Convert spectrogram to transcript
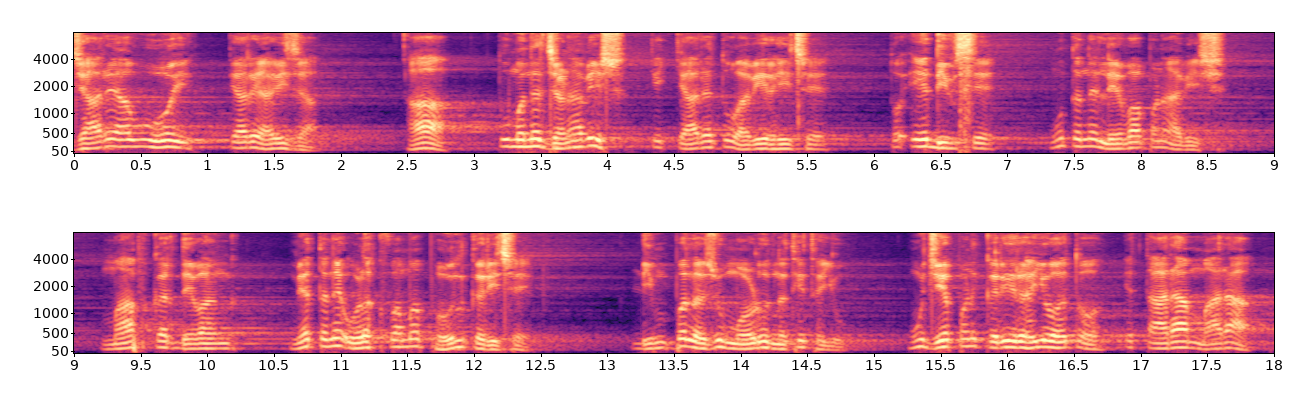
જ્યારે આવવું હોય ત્યારે આવી જા. હા, તું મને જણાવીશ કે ક્યારે તું આવી રહી છે. તો એ દિવસે હું તને લેવા પણ આવીશ. માફ કર દેવાંગ, મેં તને ઓળખવામાં ભૂલ કરી છે. ડિમ્પલ હજુ મોડું નથી થયું. હું જે પણ કરી રહ્યો હતો એ તારા, મારા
